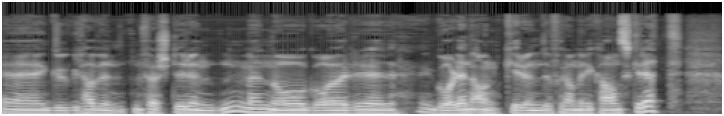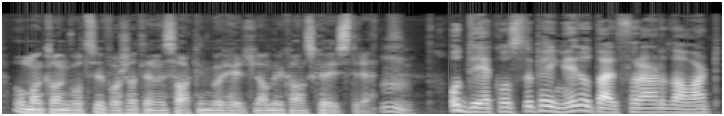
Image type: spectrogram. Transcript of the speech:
Eh, Google har vunnet den første runden, men nå går, eh, går, det en ankerunde for amerikansk rett. Og man kan godt se for seg at denne saken går helt til amerikansk høyesterett. Mm. Og det koster penger, og derfor har det da vært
